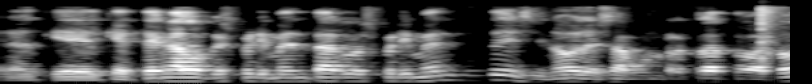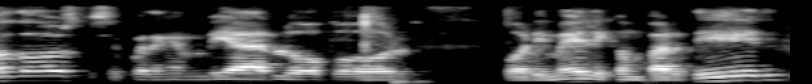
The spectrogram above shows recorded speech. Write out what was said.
en el que el que tenga algo que experimentar lo experimente y si no les hago un retrato a todos que se pueden enviar luego por, por email y compartir.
